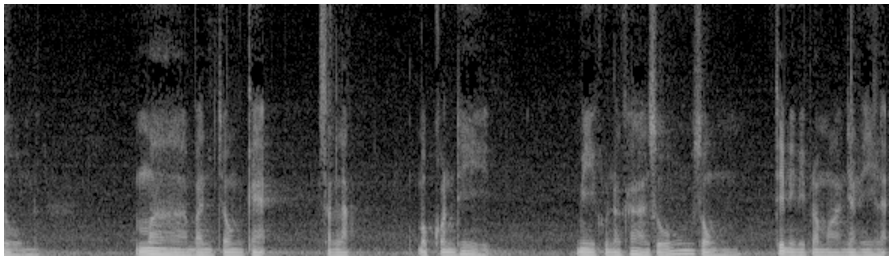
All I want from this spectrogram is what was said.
สูงๆมาบรรจงแกะสลักบุคคลที่มีคุณค่าสูงส่งที่ไม่มีประมาณอย่างนี้แหละ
